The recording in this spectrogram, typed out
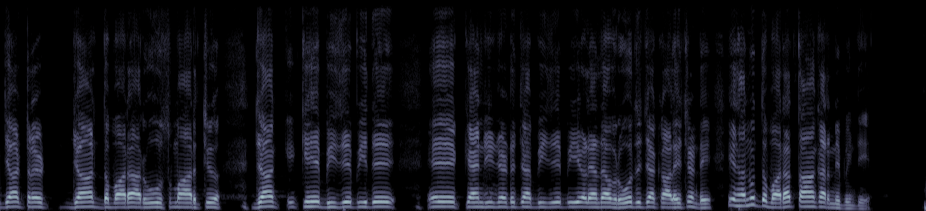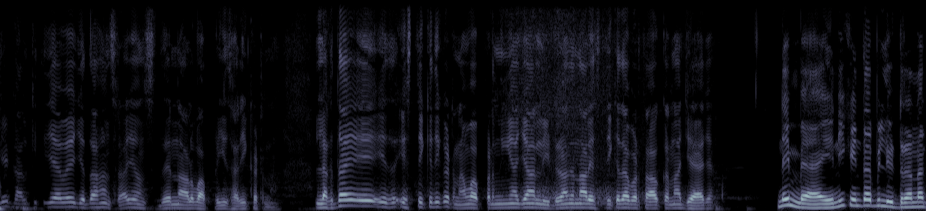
ਜਾਂ ਜਾਂ ਦੁਬਾਰਾ ਰੂਸ ਮਾਰਚ ਜਾਂ ਕਿਸੇ ਬੀਜੇਪੀ ਦੇ ਇਹ ਕੈਂਡੀਡੇਟ ਜਾਂ ਬੀਜੇਪੀ ਵਾਲਿਆਂ ਦਾ ਵਿਰੋਧ ਜਾਂ ਕਾਲੇ ਝੰਡੇ ਇਹ ਸਾਨੂੰ ਦੁਬਾਰਾ ਤਾਂ ਕਰਨੇ ਪੈਂਦੇ ਆ। ਜੇ ਗੱਲ ਕੀਤੀ ਜਾਵੇ ਜਿੱਦਾਂ ਹੰਸਰਾਜ ਹੰਸ ਦੇ ਨਾਲ ਵਾਪਰੀ ਸਾਰੀ ਘਟਨਾ ਲੱਗਦਾ ਇਹ ਇਸ- ਤਰੀਕੇ ਦੀ ਘਟਨਾ ਵਾਪਰਨੀਆਂ ਜਾਂ ਲੀਡਰਾਂ ਦੇ ਨਾਲ ਇਸ ਤਰੀਕੇ ਦਾ ਵਰਤਾਅ ਕਰਨਾ ਜਾਇਜ਼ ਹੈ ਨਹੀਂ ਮੈਂ ਇਹ ਨਹੀਂ ਕਹਿੰਦਾ ਵੀ ਲੀਡਰਾਂ ਨਾਲ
